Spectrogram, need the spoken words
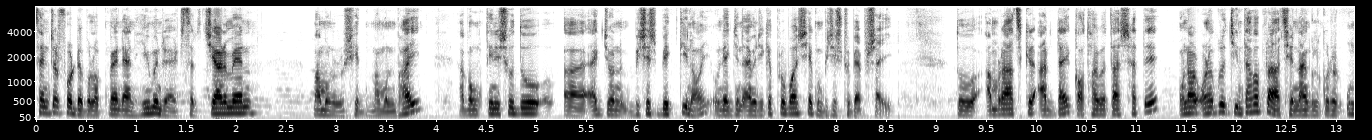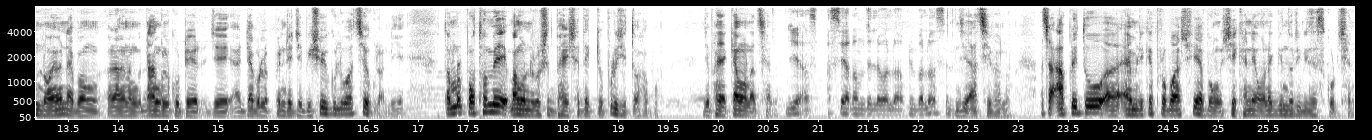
centre for development and human রাইটসের চেয়ারম্যান মামুন রশিদ মামুন ভাই এবং তিনি শুধু একজন বিশেষ ব্যক্তি নয়, উনি একজন আমেরিকা প্রবাসী এবং বিশিষ্ট ব্যবসায়ী। তো আমরা আজকের আড্ডায় কথা হবে তার সাথে ওনার অনেকগুলো চিন্তাভাবনা আছে নাঙ্গলকোটের উন্নয়ন এবং নাঙ্গলকোটের যে, ডেভেলপমেন্টের যে বিষয়গুলো আছে ওগুলো নিয়ে। তো আমরা প্রথমে মামুন রশিদ ভাইয়ের সাথে একটু পরিচিত হব। যে ভাইয়া কেমন আছেন? জি আছি আলহামদুলিল্লাহ ভালো। আপনি ভালো আছেন? জি আছি ভালো। আচ্ছা আপনি তো আমেরিকা প্রবাসী এবং সেখানে অনেক দিন ধরে বিজনেস করছেন।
